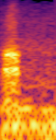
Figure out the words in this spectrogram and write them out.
Ha ha ha.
